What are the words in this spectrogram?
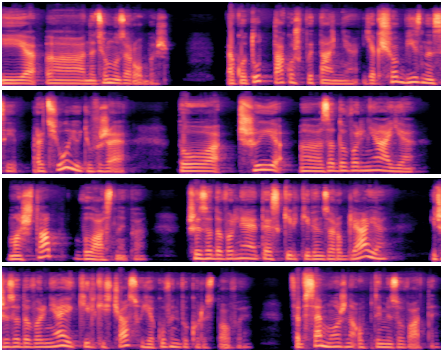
і е, на цьому заробиш. Так, отут також питання: якщо бізнеси працюють вже, то чи е, задовольняє масштаб власника, чи задовольняє те, скільки він заробляє, і чи задовольняє кількість часу, яку він використовує? Це все можна оптимізувати.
